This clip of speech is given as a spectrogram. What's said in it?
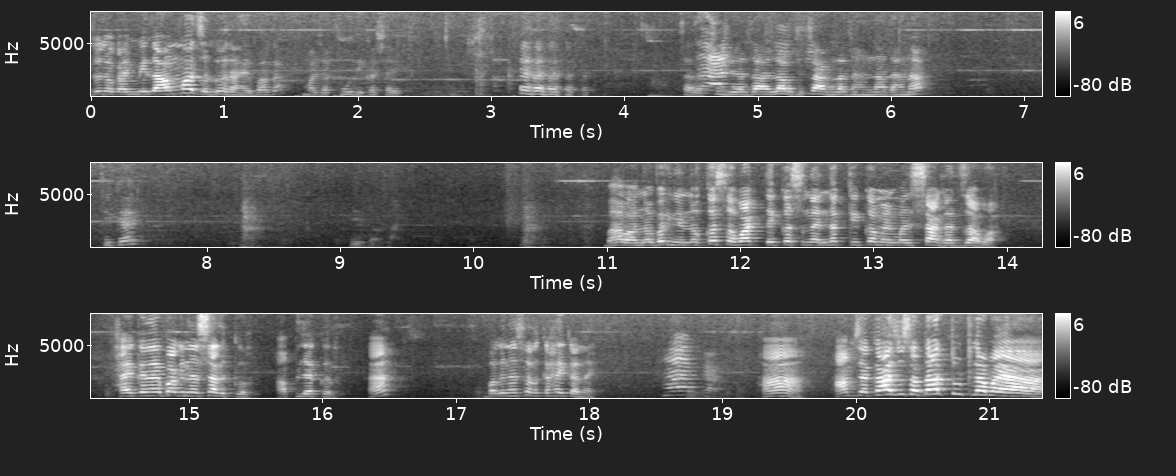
जणू काय मी लांब माझं घर आहे बघा माझ्या पुरी कशा आहेत. चला चुलीला जाळ लावते चांगला धाना धाना. ठीक आहे? हे बघा. भावानं बहिणीनं कसं वाटतंय कसं नाही नक्की कमेंटमध्ये सांगत जावा. हाय का नाही बघण्यासारखं आपल्याकडं हा? बघण्यासारखं आहे का नाही? हा आमच्या काजूचा दात तुटला बाया.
